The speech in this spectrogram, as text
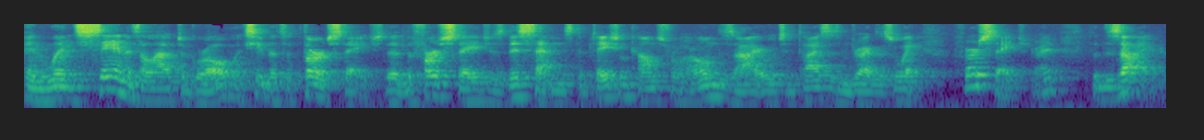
And when sin is allowed to grow, we see that's a third stage. The, the first stage is this sentence Temptation comes from our own desire, which entices and drags us away. First stage, right? The desire.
